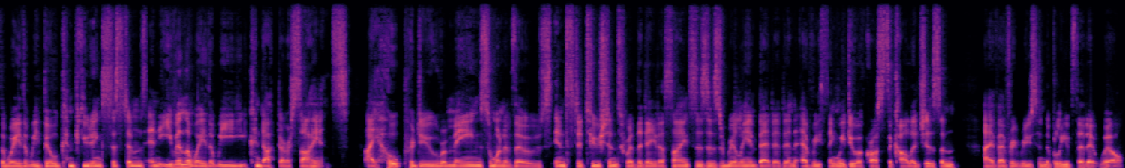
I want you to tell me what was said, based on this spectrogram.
the way that we build computing systems, and even the way that we conduct our science. I hope Purdue remains one of those institutions where the data sciences is really embedded in everything we do across the colleges. And I have every reason to believe that it will.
